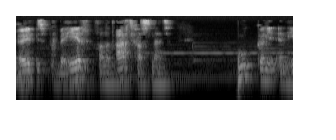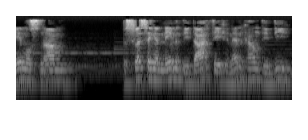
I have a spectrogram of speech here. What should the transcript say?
uit het beheer van het aardgasnet. Hoe kun je in hemelsnaam beslissingen nemen die daar tegenin gaan, die die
